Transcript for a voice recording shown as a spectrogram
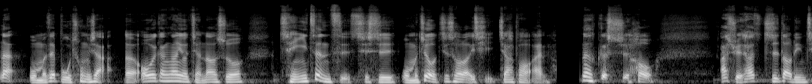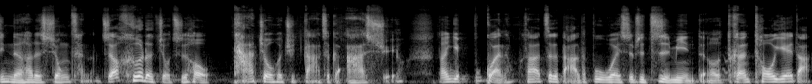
那我们再补充一下，呃，欧威刚刚有讲到说，前一阵子其实我们就有接收到一起家暴案，那个时候阿雪他知道林金德他的凶残，只要喝了酒之后，他就会去打这个阿雪哦，然后也不管他这个打的部位是不是致命的哦，可能头也打，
